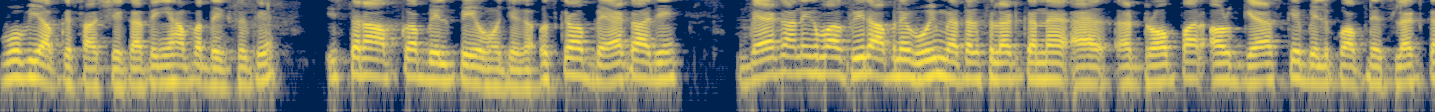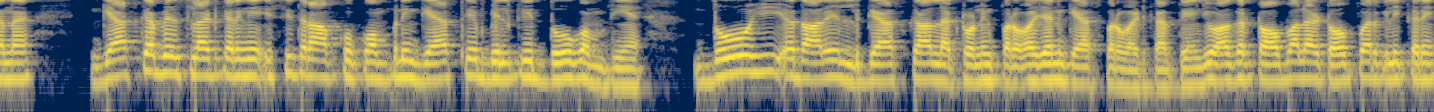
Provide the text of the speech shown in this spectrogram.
वो भी आपके साथ शेयर करते हैं। यहाँ पर देख सकते हैं, इस तरह आपका बिल पे हो जाएगा। उसके बाद बैक आ जाए। बैक आने के बाद फिर आपने वही मेथड सेलेक्ट करना है ड्रॉप पर और गैस के बिल को आपने सेलेक्ट करना है। गैस का बिल सेलेक्ट करेंगे, इसी तरह आपको कंपनी गैस के बिल की दो कंपनी हैं। दो ही अदारे गैस का इलेक्ट्रॉनिक प्रोवाइजन गैस प्रोवाइड करते हैं। जो अगर टॉप वाला है टॉप पर क्लिक करें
